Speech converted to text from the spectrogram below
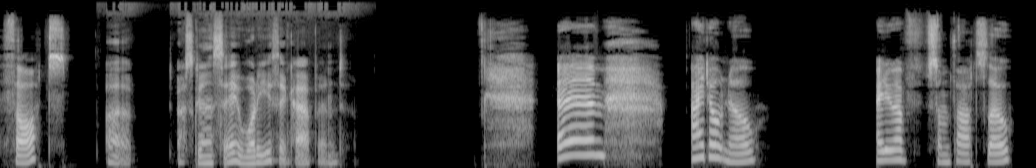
Thoughts? Uh, I was going to say, what do you think happened? Um, I don't know. I do have some thoughts though,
